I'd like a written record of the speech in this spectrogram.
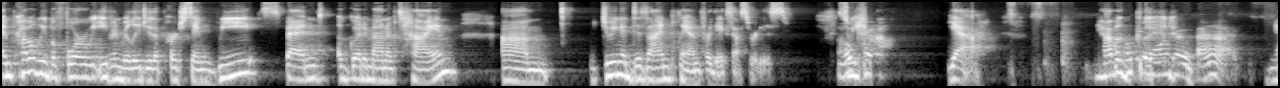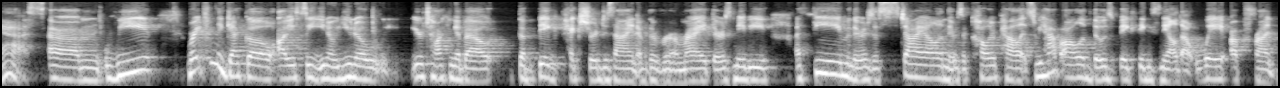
and probably before we even really do the purchasing, we spend a good amount of time um, doing a design plan for the accessories. So okay. we have, yeah, we have a good. Back. Yes, um, we right from the get go. Obviously, you know, you know, you're talking about the big picture design of the room, right? There's maybe a theme and there's a style and there's a color palette. So we have all of those big things nailed out way up front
